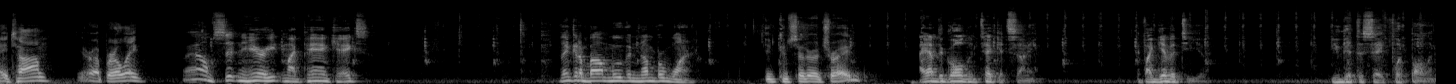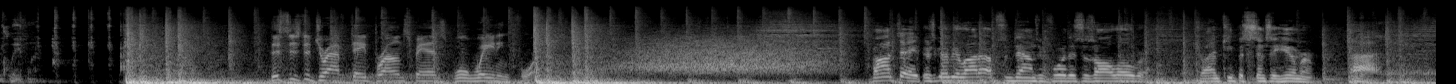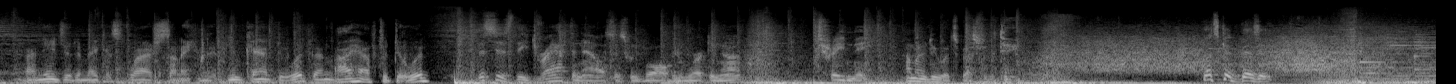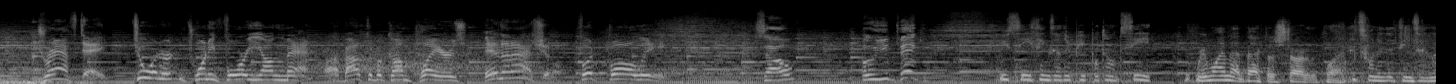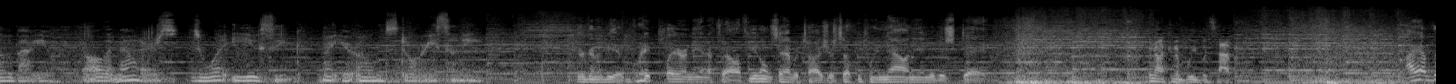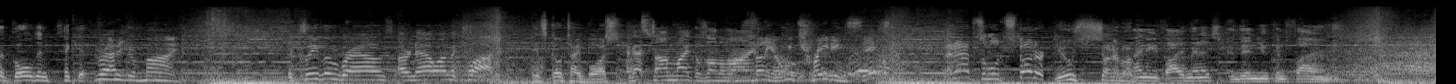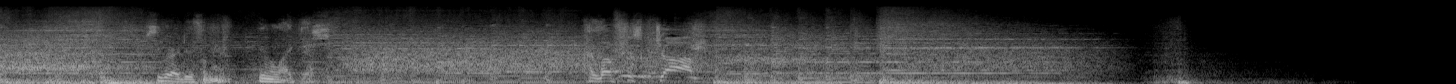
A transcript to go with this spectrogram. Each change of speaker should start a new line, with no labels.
Hey, Tom, you're up early.
Well, I'm sitting here eating my pancakes, thinking about moving number one.
You'd consider a trade?
I have the golden ticket, Sonny. If I give it to you, you get to say football in Cleveland.
This is the draft day Browns fans were waiting for.
Vontae, there's going to be a lot of ups and downs before this is all over. Try and keep a sense of humor.
Ah, I need you to make a splash, Sonny. And if you can't do it, then I have to do it.
This is the draft analysis we've all been working on.
Trade me. I'm going to do what's best for the team. Let's get busy.
Draft day. 224 young men are about to become players in the National Football League.
So, who you picking?
You see things other people don't see.
Rewind that back to the start of the play.
That's one of the things I love about you. All that matters is what you think. Write your own story, Sonny.
You're going to be a great player in the NFL if you don't sabotage yourself between now and the end of this day.
You're not going to believe what's happening.
I have the golden ticket.
You're out of your mind.
The Cleveland Browns are now on the clock.
It's go time, boss.
I got Tom Michaels on the line.
Sonny, are we trading six?
An absolute stunner.
You son of a...
I need five minutes, and then you can fire me. See what I do from here. You're going to like this. I love this job.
